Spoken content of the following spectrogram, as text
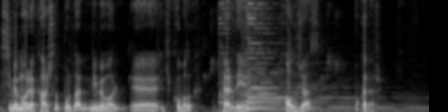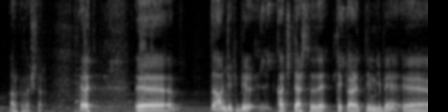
si bemole karşılık burada mi bemol iki komalık perdeyi alacağız. Bu kadar arkadaşlar. Evet. E, daha önceki birkaç derste de tekrar ettiğim gibi e,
